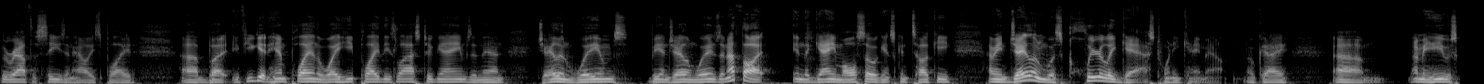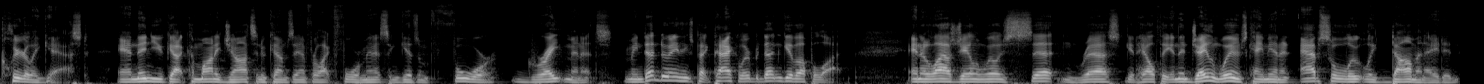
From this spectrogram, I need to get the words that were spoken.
throughout the season how he's played. Uh, but if you get him playing the way he played these last two games, and then Jaylin Williams being Jaylin Williams, and I thought in the game also against Kentucky, I mean, Jaylin was clearly gassed when he came out. Okay, um, I mean, he was clearly gassed. And then you've got Kamani Johnson who comes in for like four minutes and gives them four great minutes. I mean, doesn't do anything spectacular, but doesn't give up a lot and it allows Jaylin Williams to sit and rest, get healthy. And then Jaylin Williams came in and absolutely dominated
